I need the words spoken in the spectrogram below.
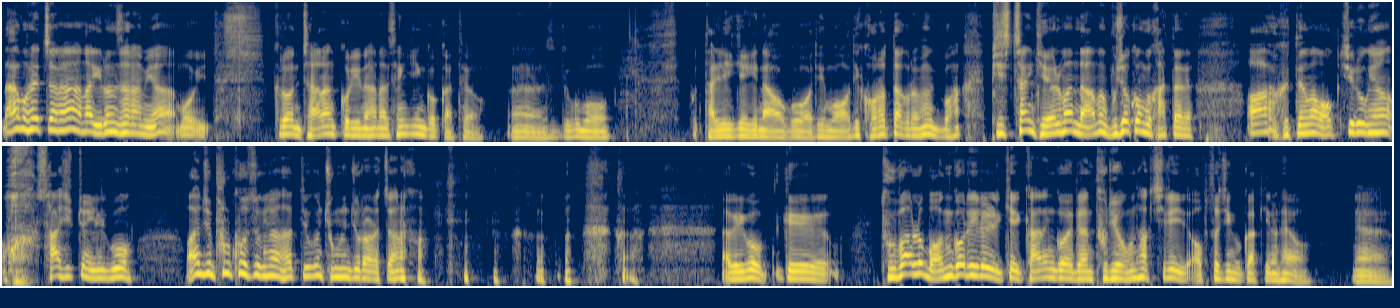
나 한번 했잖아. 나 이런 사람이야. 뭐, 그런 자랑거리는 하나 생긴 것 같아요. 예, 누구 뭐, 뭐 달리기 얘기 나오고 어디 뭐 어디 걸었다 그러면 뭐 비슷한 계열만 나오면 무조건 그거 갖다 대. 아 그때 막 억지로 그냥 와 40.19 완전 풀코스 그냥 다 뛰고 죽는 줄 알았잖아. 아 그리고 그 두 발로 먼 거리를 이렇게 가는 거에 대한 두려움은 확실히 없어진 것 같기는 해요. 예.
